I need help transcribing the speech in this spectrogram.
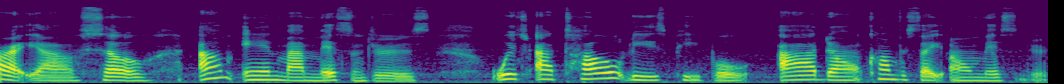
right, y'all. So I'm in my messengers, which I told these people I don't conversate on Messenger.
